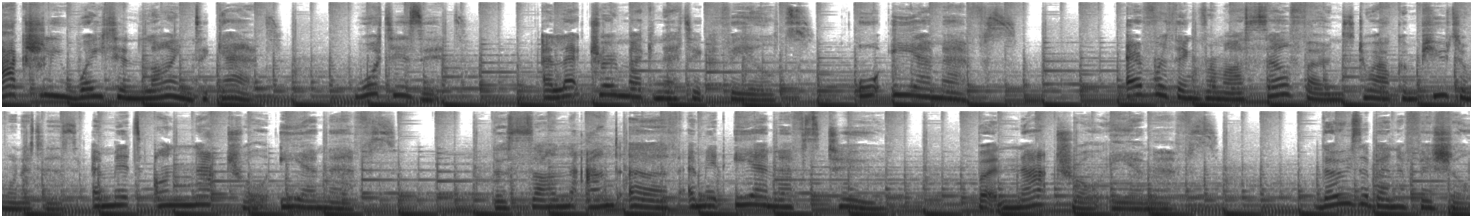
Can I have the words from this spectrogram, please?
Actually, wait in line to get. What is it? Electromagnetic fields, or EMFs. Everything from our cell phones to our computer monitors emit unnatural EMFs. The sun and earth emit EMFs too, but natural EMFs. Those are beneficial.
